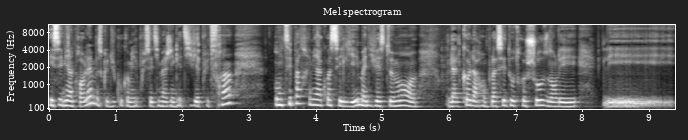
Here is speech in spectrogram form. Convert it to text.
Et c'est bien le problème, parce que du coup, comme il n'y a plus cette image négative, il n'y a plus de frein. On ne sait pas très bien à quoi c'est lié. Manifestement, euh, l'alcool a remplacé d'autres choses dans les, les,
